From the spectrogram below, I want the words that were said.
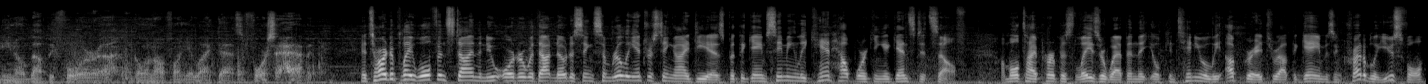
You know about before uh, going off on you like that. It's a force of habit. It's hard to play Wolfenstein The New Order without noticing some really interesting ideas, but the game seemingly can't help working against itself. A multi purpose laser weapon that you'll continually upgrade throughout the game is incredibly useful,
